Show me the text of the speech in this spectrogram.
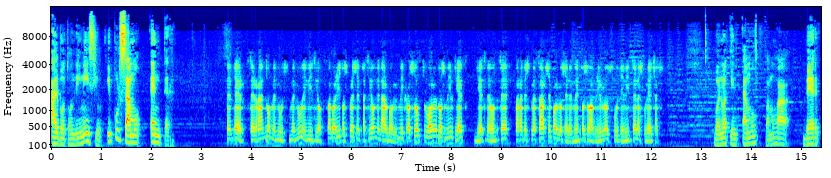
al botón de inicio y pulsamos Enter. Enter, cerrando menús, menú inicio, favoritos, presentación en árbol, Microsoft Word 2010, 10 de 11, para desplazarse por los elementos o abrirlos, utilice las flechas. Bueno, aquí estamos, vamos a ver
